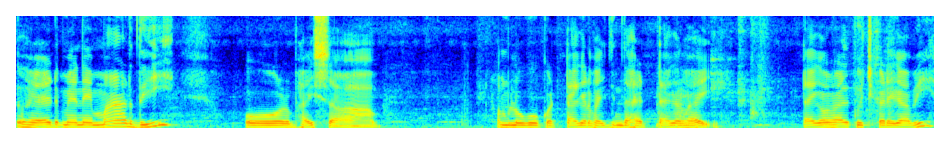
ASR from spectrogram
तो हेड मैंने मार दी। और भाई साहब, हम लोगों को टाइगर भाई, ज़िंदा है टाइगर भाई। टाइगर भाई कुछ करेगा अभी।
